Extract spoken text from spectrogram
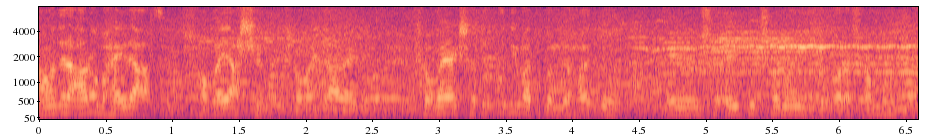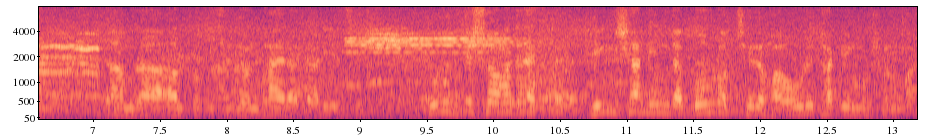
আমাদের আরও ভাইরা আছে, সবাই আসে নাই, সবাই দাঁড়ায় নাই। সবাই একসাথে প্রতিবাদ করলে হয়তো এই- এইটুক সময়ের মধ্যে করা সম্ভব না। আমরা অল্প কিছুজন ভাইরা দাঁড়িয়েছি। তো উদ্দেশ্য আমাদের একটা, হিংসা, নিন্দা, গৌরব ছেড়ে হওয়া, উড়ে থাকি মুসলমান।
